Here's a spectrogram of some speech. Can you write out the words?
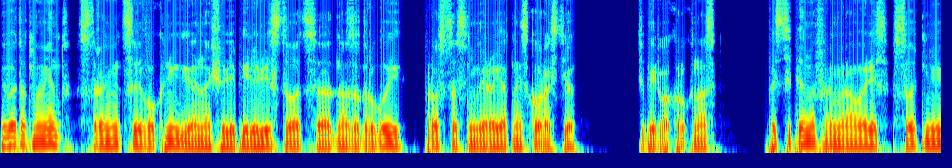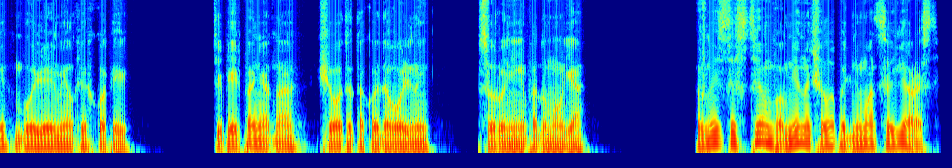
И в этот момент страницы его книги начали перелистываться одна за другой просто с невероятной скоростью. Теперь вокруг нас постепенно формировались сотни более мелких копий. «Теперь понятно, чего ты такой довольный», — с уронией подумал я. Вместе с тем во мне начала подниматься ярость.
